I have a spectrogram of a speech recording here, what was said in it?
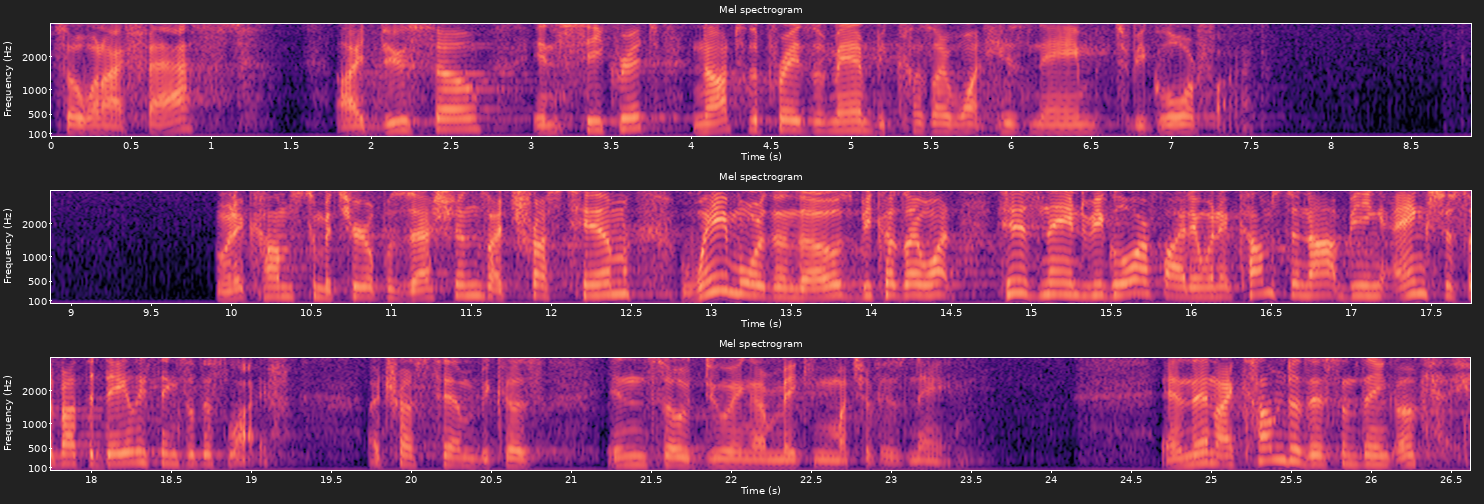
So when I fast, I do so in secret, not to the praise of man, because I want his name to be glorified. When it comes to material possessions, I trust Him way more than those because I want His name to be glorified. And when it comes to not being anxious about the daily things of this life, I trust Him because in so doing, I'm making much of His name. And then I come to this and think, okay,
